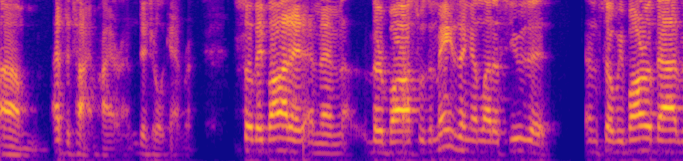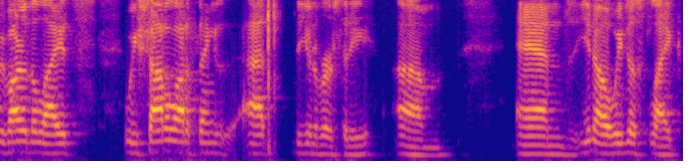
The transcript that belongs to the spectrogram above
Um, at the time, higher end digital camera. So they bought it, and then their boss was amazing and let us use it. And so we borrowed that. We borrowed the lights. We shot a lot of things at the university. Um, and you know, we just like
